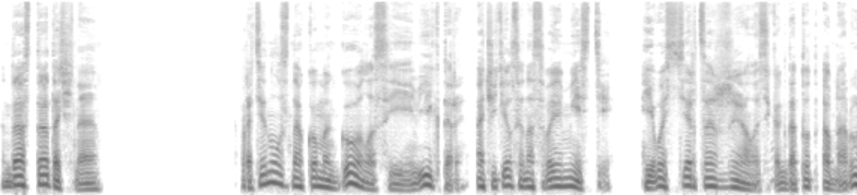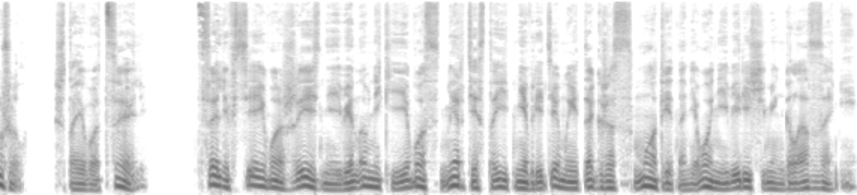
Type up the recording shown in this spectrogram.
«Достаточно». Протянул знакомый голос, и Виктор очутился на своем месте. Его сердце сжалось, когда тот обнаружил, что его цель, цель всей его жизни и виновники его смерти стоит невредимый и также смотрит на него неверящими глазами.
